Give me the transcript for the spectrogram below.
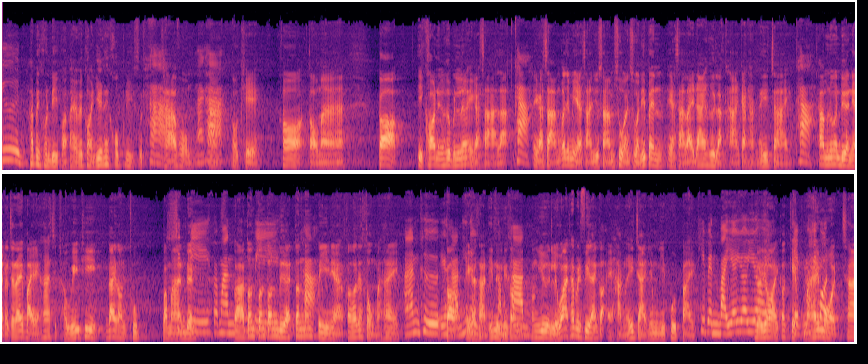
ยื่น ถ้าเป็นคนดีปลอดภัยไว้ก่อนยื่นให้ครบดีสุดค่ะครับผมนะคะ อ่โอเค ข้อต่อมาฮะก็ อีกข้อหนึงก็คือเป็นเรื่องเอกสารละค่ะเอกสารมันก็จะมีเอกสารอยู่ 3 ส่วน ส่วนที่เป็นเอกสารรายได้คือหลักฐานการหักหน้าที่จ่าย ค่ะถ้ามนุษย์เงินเดือนเนี่ยก็จะได้ใบ 50 ทวิที่ได้ตอนทุกประมาณสิ้นเดือนปีประมาณอ่าต้นต้นต้นเดือนต้นต้นค่ะปีเนี่ยเขาก็จะส่งมาให้ อันนั้นคือเอกก็สารที่เอกสารที่หนึ่งที่ต้องสำคัญต้องยื่นหรือว่าถ้าเป็นฟรีแลนซ์ก็ไอหักหน้าที่จ่ายที่เมื่อกี้พูดไป ที่เป็นใบย่อยๆย่อยๆ ก็เก็บมาให้หมดใช่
